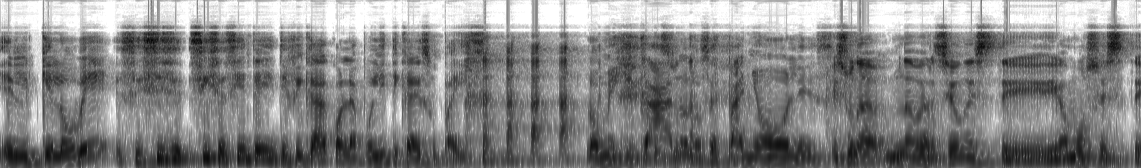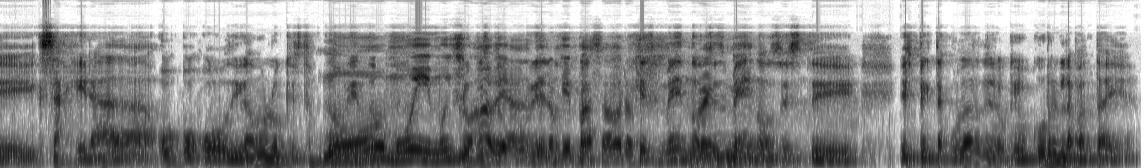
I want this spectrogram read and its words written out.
el que lo ve sí, sí- sí se siente identificada con la política de su país. Los mexicanos, los españoles. ¿Es una, una versión, este, digamos, este, exagerada o, o- o, digamos lo que está ocurriendo? No, muy, muy suave ¿ah? de lo que pasa ahora. Es menos, es menos este, espectacular de lo que ocurre en la pantalla.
